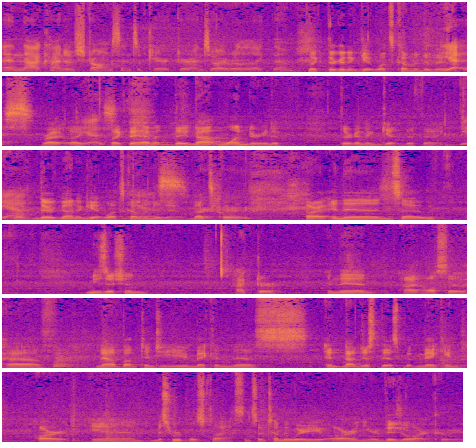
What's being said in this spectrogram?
Mhm. and that kind of strong sense of character, and so I really like them. Like, they're going to get what's coming to them. Yes. right? Like, Yes. like they haven't, they're not wondering if they're going to get the thing. Yeah. Like, they're going to get what's coming Yes, to them. That's cool. sure. All right, and then so musician, actor, and then I also have now bumped into you making this, and not just this, but making art in Miss Rupel's class. And so, tell me where you are in your visual art career.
